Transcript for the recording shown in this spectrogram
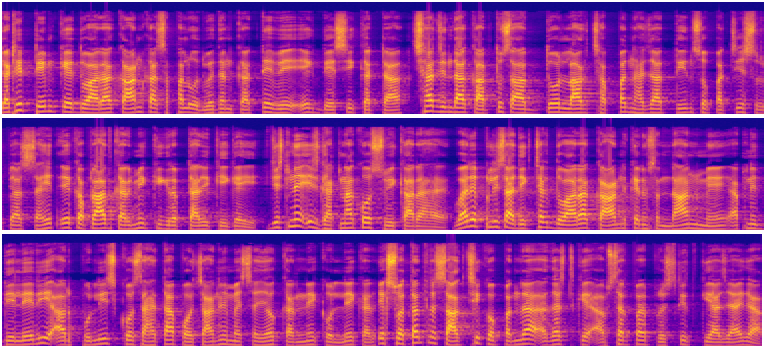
गठित टीम के द्वारा कांड का सफल उद्भेदन करते हुए एक देसी कट्टा, छह ज़िंदा कारतूस और दो लाख छप्पन हज़ार तीन सौ पच्चीस रूपया सहित एक अपराध कर्मी की गिरफ्तारी की गई, जिसने इस घटना को स्वीकारा है। वरीय पुलिस अधीक्षक द्वारा कांड के अनुसंधान में अपनी दिलेरी और पुलिस को सहायता पहुँचाने में सहयोग करने को लेकर एक स्वतंत्र साक्षी को 15 अगस्त के अवसर पर पुरस्कृत किया जाएगा।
